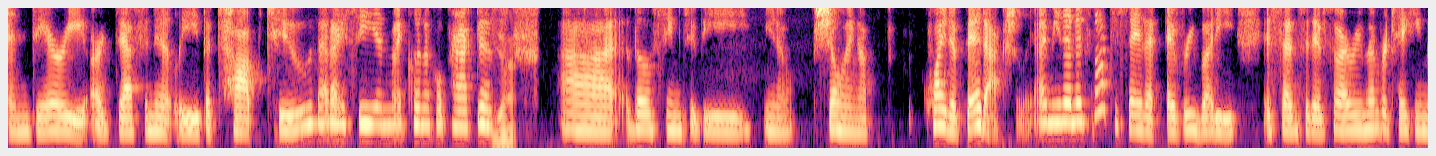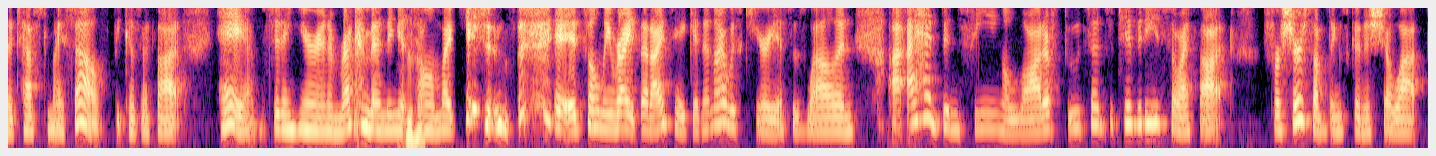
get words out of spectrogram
and dairy are definitely the top two that I see in my clinical practice. Yeah. Uh, those seem to be, you know, showing up quite a bit actually. I mean, and it's not to say that everybody is sensitive. So I remember taking the test myself because I thought, hey, I'm sitting here and I'm recommending it yeah. to all my patients. It's only right that I take it. And I was curious as well. And I had been seeing a lot of food sensitivities. So I thought, for sure something's going to show up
